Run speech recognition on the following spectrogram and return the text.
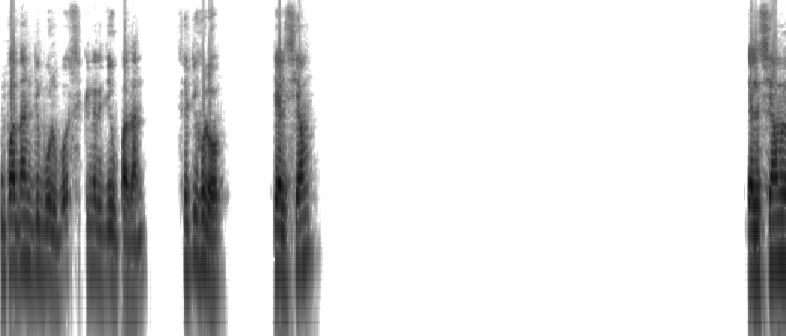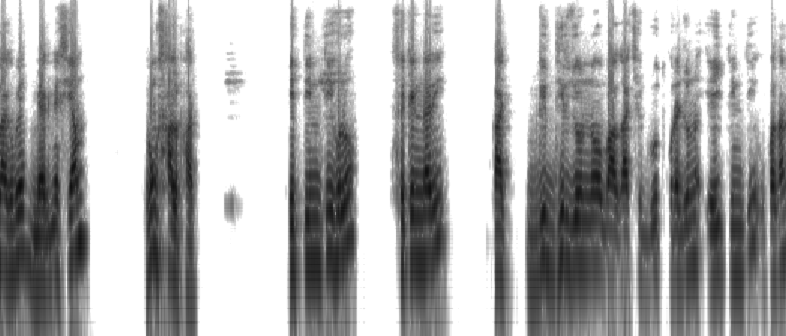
উপাদানটি বলব সেকেন্ডারি যে উপাদান, সেটি হলো ক্যালসিয়াম ক্যালসিয়াম লাগবে, ম্যাগনেসিয়াম এবং সালফার। এই তিনটি হলো সেকেন্ডারি গাছ বৃদ্ধির জন্য বা গাছের গ্রোথ করার জন্য এই তিনটি উপাদান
